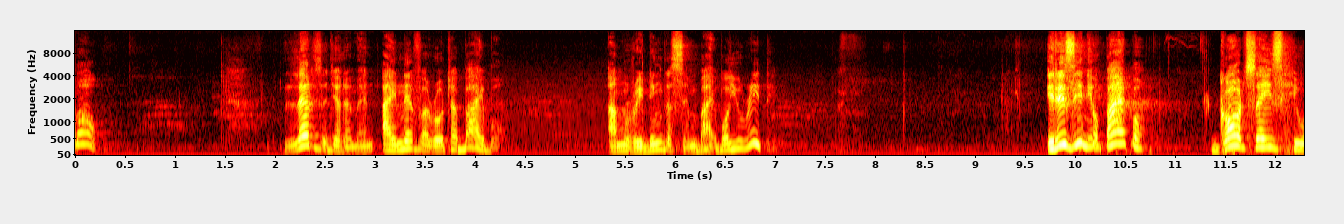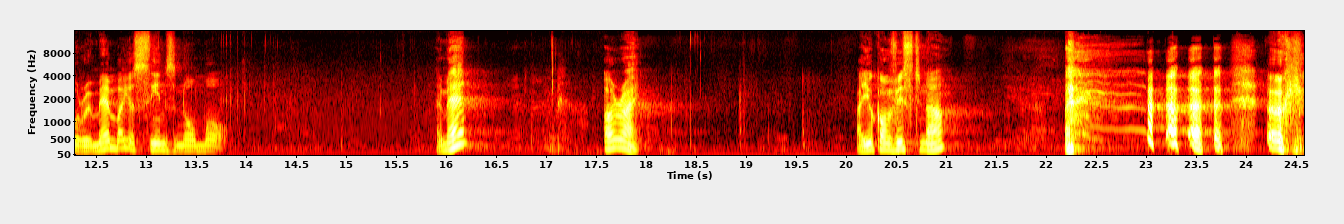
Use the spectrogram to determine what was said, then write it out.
more. Ladies and gentlemen, I never wrote a Bible. I'm reading the same Bible you read. It is in your Bible. God says He will remember your sins no more. Amen? All right. Are you convinced now? okay.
